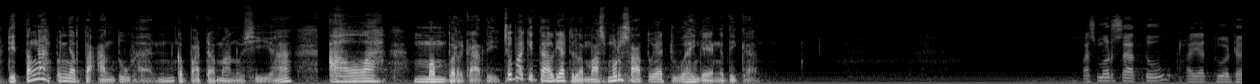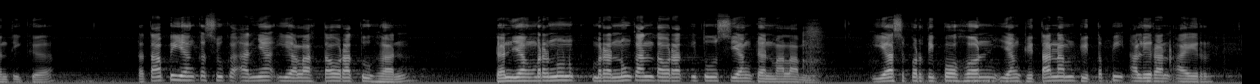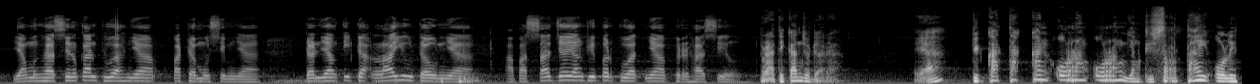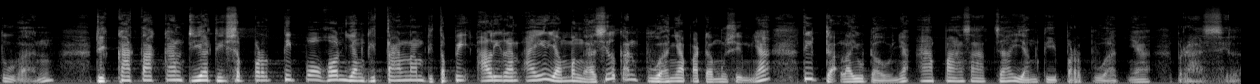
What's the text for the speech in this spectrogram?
di tengah penyertaan Tuhan kepada manusia, Allah memberkati. Coba kita lihat dalam Mazmur 1 ayat 2 hingga yang ketiga. Mazmur 1 ayat 2 dan 3. Tetapi yang kesukaannya ialah Taurat Tuhan, dan yang merenung, merenungkan Taurat itu siang dan malam. Ia seperti pohon yang ditanam di tepi aliran air, yang menghasilkan buahnya pada musimnya, dan yang tidak layu daunnya, apa saja yang diperbuatnya berhasil. Perhatikan saudara, ya dikatakan orang-orang yang disertai oleh Tuhan, dikatakan dia di seperti pohon yang ditanam di tepi aliran air yang menghasilkan buahnya pada musimnya, tidak layu daunnya, apa saja yang diperbuatnya berhasil.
